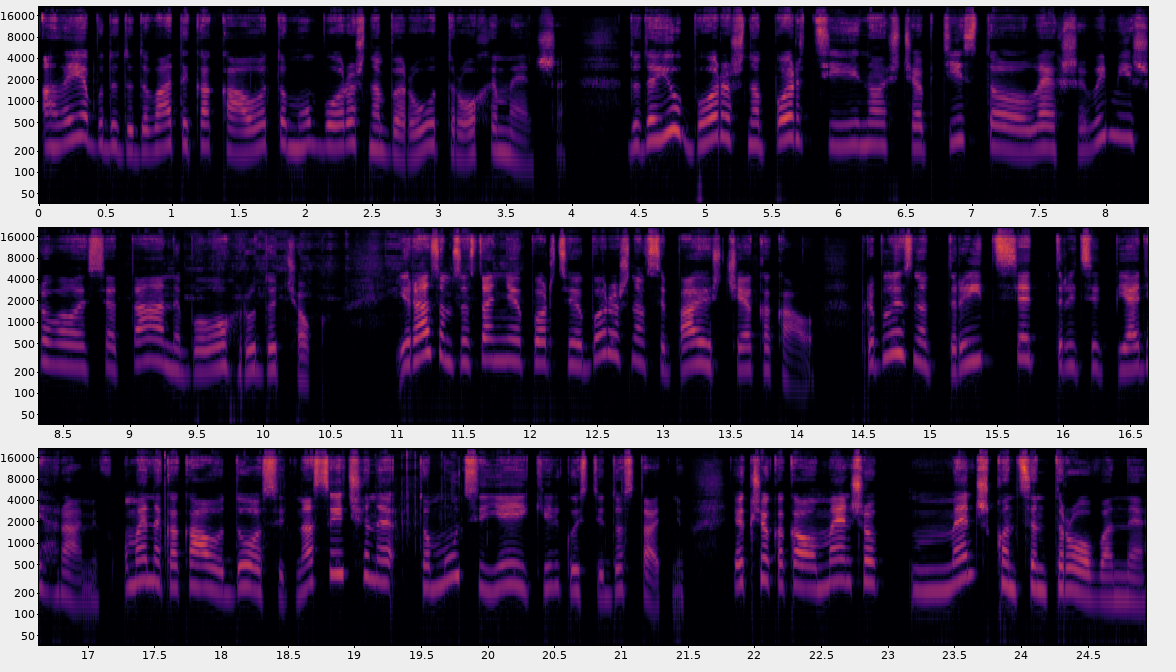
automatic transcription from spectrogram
але я буду додавати какао, тому борошна беру трохи менше. Додаю борошно порційно, щоб тісто легше вимішувалося та не було грудочок. І разом з останньою порцією борошна всипаю ще какао, приблизно 30-35 грамів. У мене какао досить насичене, тому цієї кількості достатньо. Якщо какао менш, менш концентроване,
